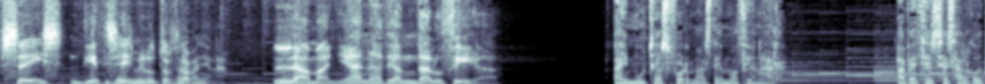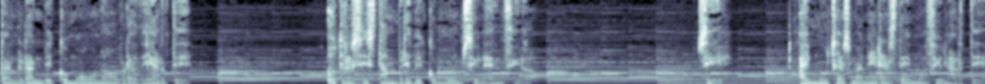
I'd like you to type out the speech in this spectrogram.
6, 16 minutos de la mañana. La mañana de Andalucía. Hay muchas formas de emocionar. A veces es algo tan grande como una obra de arte. Otras es tan breve como un silencio. Sí, hay muchas maneras de emocionarte,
